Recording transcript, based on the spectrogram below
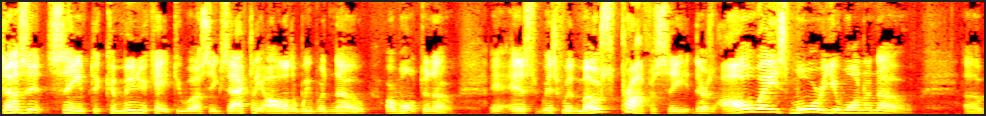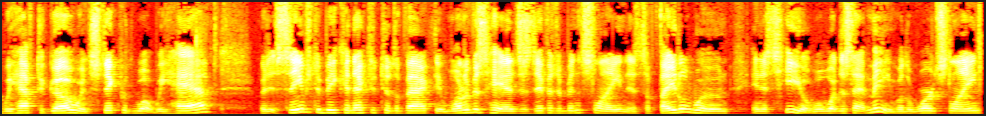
doesn't seem to communicate to us exactly all that we would know or want to know. As, as with most prophecy, there's always more you want to know. Uh, we have to go and stick with what we have but it seems to be connected to the fact that one of his heads, as if it had been slain, it's a fatal wound and it's healed. Well, what does that mean? Well, the word slain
